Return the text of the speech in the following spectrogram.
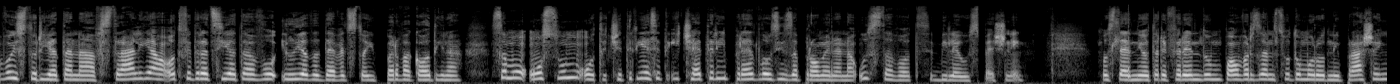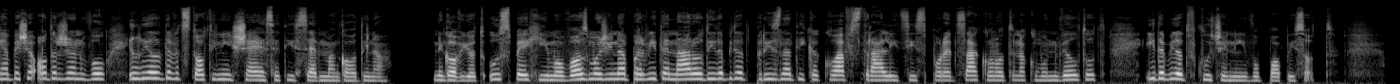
Во историјата на Австралија од Федерацијата во 1901 година, само 8 од 44 предлози за промена на Уставот биле успешни. Последниот референдум поврзан со домородни прашања беше одржан во 1967 година. Неговиот успех има возможи на првите народи да бидат признати како австралици според законот на Комонвелтот и да бидат вклучени во пописот.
